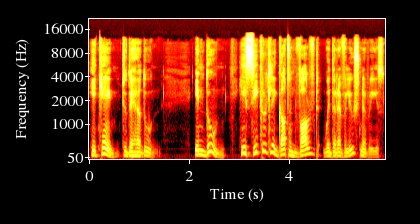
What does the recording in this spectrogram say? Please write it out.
he came to Dehradun. In Doon, he secretly got involved with the revolutionaries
